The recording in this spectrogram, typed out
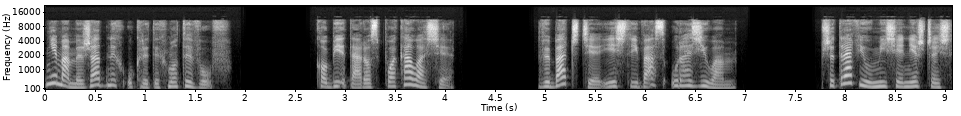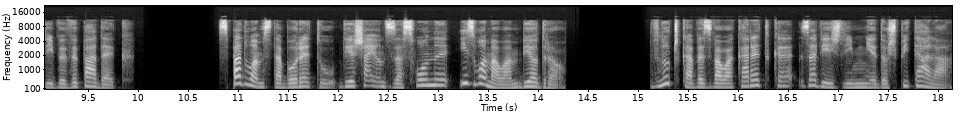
nie mamy żadnych ukrytych motywów. Kobieta rozpłakała się. Wybaczcie, jeśli was uraziłam. Przytrafił mi się nieszczęśliwy wypadek. Spadłam z taboretu, wieszając zasłony i złamałam biodro. Wnuczka wezwała karetkę, zawieźli mnie do szpitala.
